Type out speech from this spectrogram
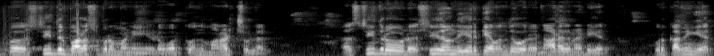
இப்போ ஸ்ரீதர் பாலசுப்ரமணியோட ஒர்க் வந்து மணற்சூழல். ஸ்ரீதரோட ஸ்ரீதர் வந்து இயற்கையாக வந்து ஒரு நாடக நடிகர் ஒரு கவிஞர்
